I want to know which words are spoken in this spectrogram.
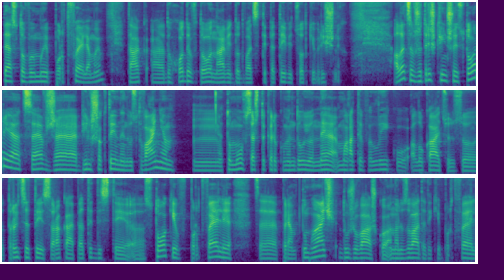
тестовими портфелями так доходив до навіть до 25% річних. Але це вже трішки інша історія, це вже більш активне інвестування. Тому все ж таки рекомендую не мати велику алокацію з 30, 40, 50 е, стоків в портфелі. Це прям much. Дуже важко аналізувати такий портфель,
